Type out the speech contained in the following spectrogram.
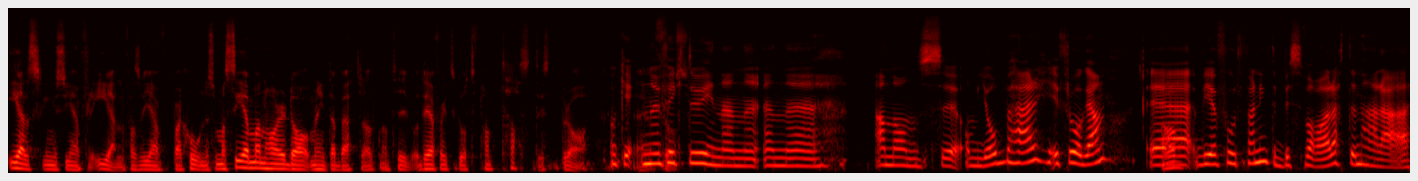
Elskling så jämför el, fast vi jämför pensioner. Så man ser man har idag och man hittar bättre alternativ. Och det har faktiskt gått fantastiskt bra. Okej, eh, nu fick oss. du in en, en eh, annons eh, om jobb här i frågan. Eh, Vi har fortfarande inte besvarat den här eh,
